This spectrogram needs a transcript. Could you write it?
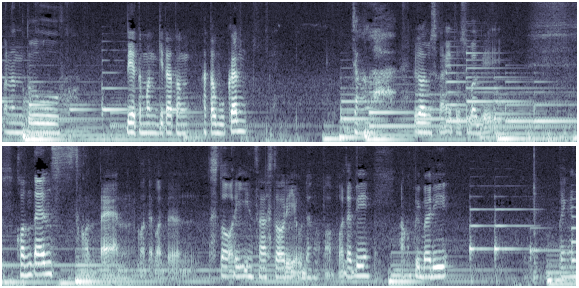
penentu dia teman kita atau, atau bukan janganlah. Tapi kalau misalkan itu sebagai konten konten konten konten story insta story ya udah nggak apa-apa. Tapi aku pribadi pengen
